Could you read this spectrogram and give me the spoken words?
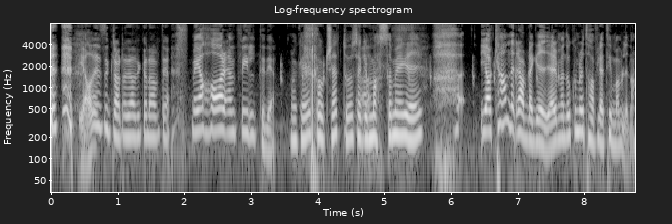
Ja det är såklart att jag hade kunnat ha det. Men jag har en filt till det. Okej, fortsätt. Du har säkert massa mer grejer. Jag kan rabbla grejer men då kommer det ta flera timmar Blina.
